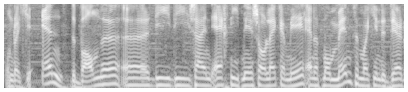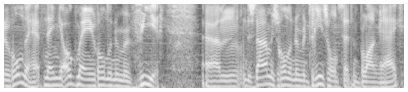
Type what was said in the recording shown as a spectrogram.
Omdat je en de banden, eh, die, die zijn echt niet meer zo lekker meer. En het momentum wat je in de derde ronde hebt... neem je ook mee in ronde nummer vier. Ehm, dus daarom is ronde nummer drie zo ontzettend belangrijk.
